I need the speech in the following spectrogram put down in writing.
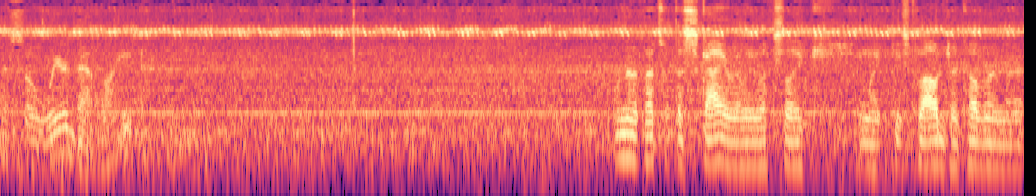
That's so weird, that light. I wonder if that's what the sky really looks like. And like these clouds are covering it.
